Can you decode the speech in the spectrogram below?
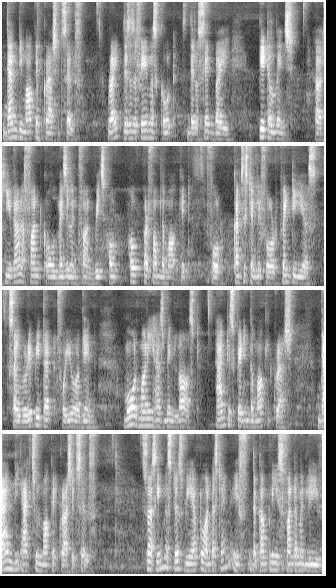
than the market crash itself right? This is a famous quote that was said by peter lynch uh, he ran a fund called magellan fund which out, outperformed the market for consistently for 20 years. So i will repeat that for you again. More money has been lost anticipating the market crash than the actual market crash itself. So as investors, we have to understand if the company is fundamentally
